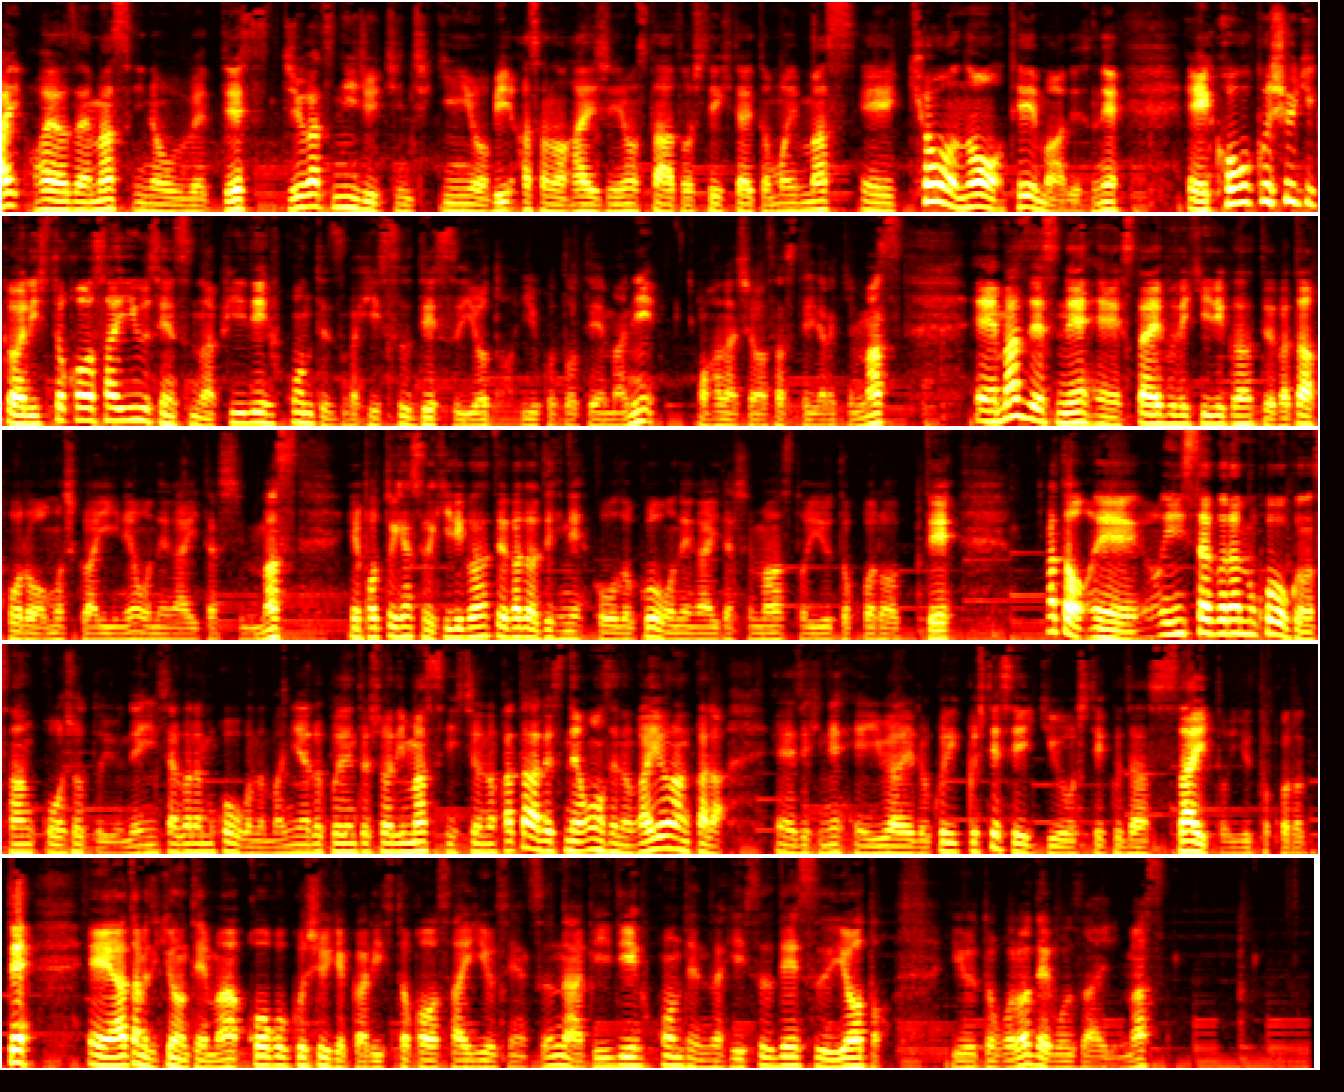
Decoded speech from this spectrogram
はい、おはようございます。井上です。10月21日金曜日朝の配信をスタートしていきたいと思います。えー、今日のテーマはですね、えー、広告集客はリスト化を最優先するのは PDF コンテンツが必須ですよということをテーマにお話をさせていただきます。えー、まずですね、えスタイフで聞いてくださっている方はフォローもしくはいいねをお願いいたします。えーポッドキャストで聞いてくださっている方はぜひね、購読をお願いいたしますというところで、あと、えー、インスタグラム広告の参考書というね、インスタグラム広告のマニュアルプレゼントしております。必要な方はですね、音声の概要欄から、えー、ぜひね、URL をクリックして請求をしてくださいというところで、えー、改めて今日のテーマは、広告集客はリスト化を最優先するのは PDF コンテンツは必須ですよというところでございます。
